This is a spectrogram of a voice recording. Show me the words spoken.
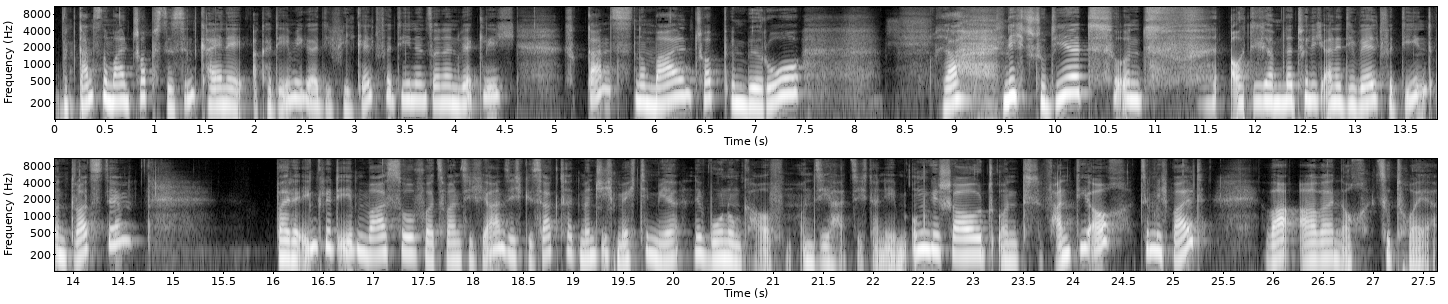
mit ganz normalen Jobs. Das sind keine Akademiker, die viel Geld verdienen, sondern wirklich so ganz normalen Job im Büro. Ja, nicht studiert und auch die haben natürlich eine die Welt verdient und trotzdem bei der Ingrid eben war es so, vor 20 Jahren sich gesagt hat, Mensch, ich möchte mir eine Wohnung kaufen. Und sie hat sich dann eben umgeschaut und fand die auch ziemlich bald, war aber noch zu teuer.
